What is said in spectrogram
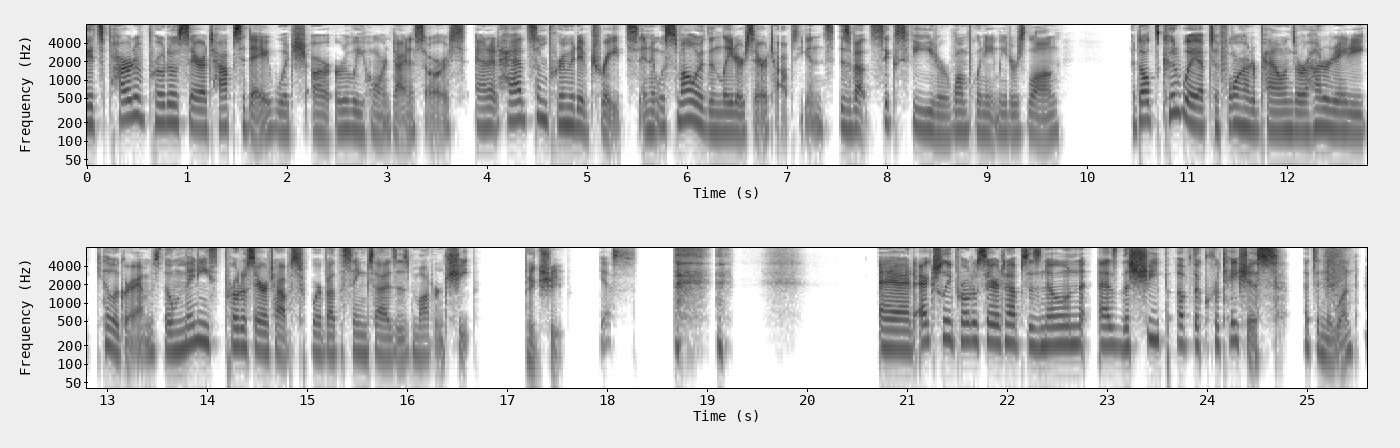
It's part of Protoceratopsidae, which are early horned dinosaurs, and it had some primitive traits, and it was smaller than later ceratopsians. It's about 6 feet or 1.8 meters long. Adults could weigh up to 400 pounds or 180 kilograms, though many Protoceratops were about the same size as modern sheep. Big sheep. Yes. and actually, Protoceratops is known as the sheep of the Cretaceous. That's a new one.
